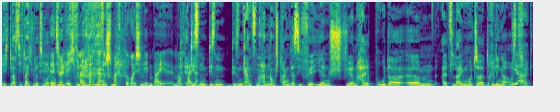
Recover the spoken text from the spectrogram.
Ich lass dich gleich wieder zu Wort kommen. Entschuldigung, ich ma- mach nur so Schmachtgeräusche nebenbei. Mach weiter. diesen, diesen, diesen ganzen Handlungsstrang, dass sie für ihren, für ihren Halbbruder ähm, als Leihmutter Drillinge austrägt.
